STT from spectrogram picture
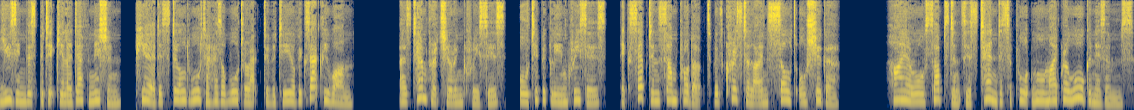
Using this particular definition, pure distilled water has a water activity of exactly 1. As temperature increases, aw typically increases, except in some products with crystalline salt aw sugar, Higher aw substances tend to support more microorganisms.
